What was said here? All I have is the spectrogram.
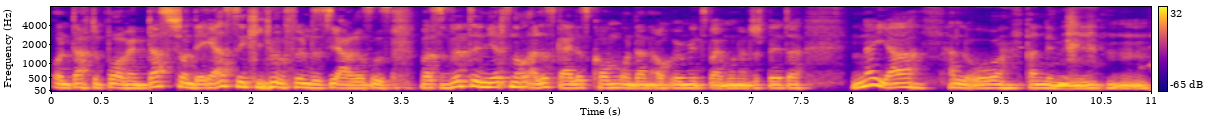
und dachte, boah, wenn das schon der erste Kinofilm des Jahres ist, was wird denn jetzt noch alles Geiles kommen und dann auch irgendwie zwei Monate später naja, hallo, Pandemie. Hm.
